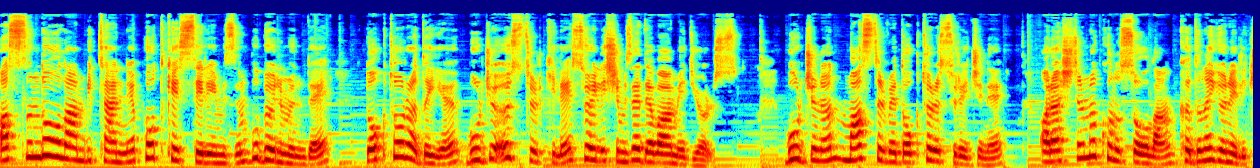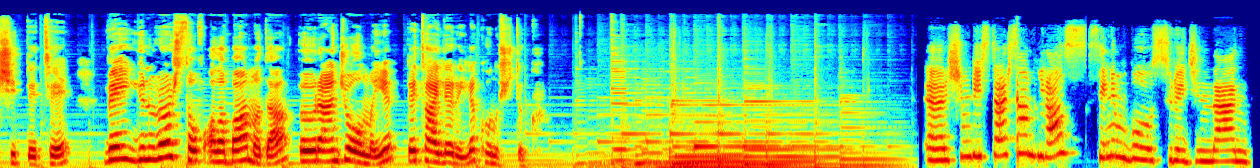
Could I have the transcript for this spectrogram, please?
Aslında olan bitenle podcast serimizin bu bölümünde doktor adayı Burcu Öztürk ile söyleşimize devam ediyoruz. Burcu'nun master ve doktora sürecini, araştırma konusu olan kadına yönelik şiddeti ve University of Alabama'da öğrenci olmayı detaylarıyla konuştuk. Ee, şimdi istersen biraz senin bu sürecinden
